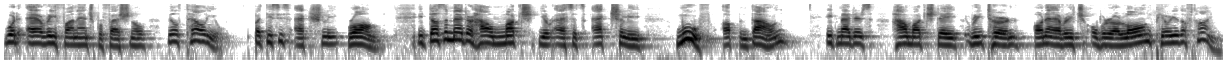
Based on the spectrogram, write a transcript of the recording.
what every financial professional will tell you. But this is actually wrong. It doesn't matter how much your assets actually move up and down. It matters how much they return on average over a long period of time.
